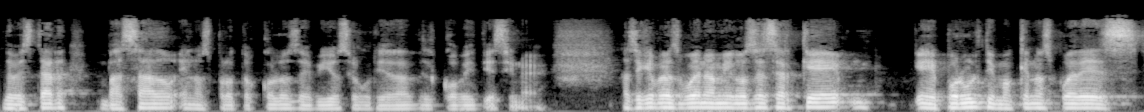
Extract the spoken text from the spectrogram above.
debe estar basado en los protocolos de bioseguridad del COVID-19. Así que pues bueno amigos, César, que eh, por último, ¿qué nos puedes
